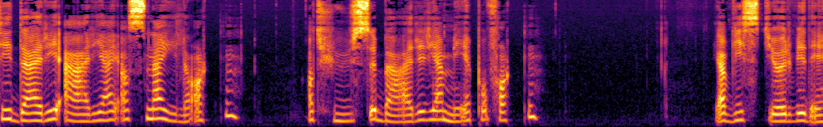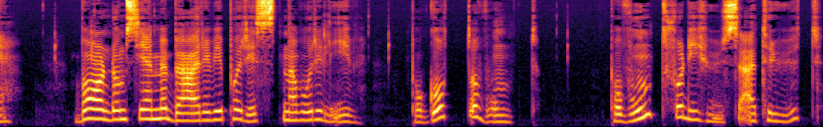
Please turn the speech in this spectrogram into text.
Ti deri er jeg av sneglearten, at huset bærer jeg med på farten. Ja visst gjør vi det, barndomshjemmet bærer vi på resten av våre liv, på godt og vondt, på vondt fordi huset er truet.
